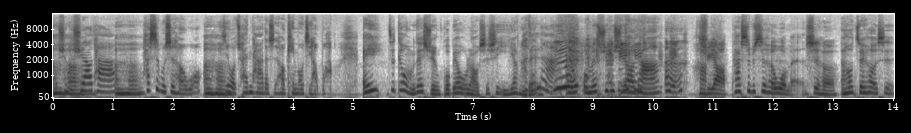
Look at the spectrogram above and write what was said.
我需不需要它？它适不适合我？以及我穿它的时候 k i m o j i 好不好？哎，这跟我们在选国标舞老师是一样的、啊，真的、啊，我我们需不需要他？嗯，需要。他适不适合我们？适合，然后最后是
